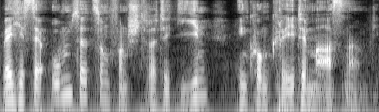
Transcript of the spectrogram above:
welches der Umsetzung von Strategien in konkrete Maßnahmen dient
